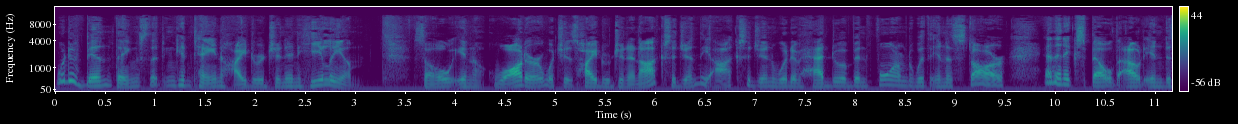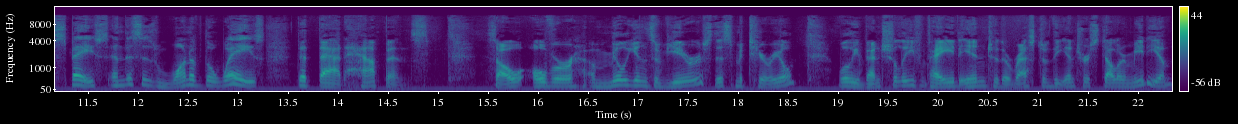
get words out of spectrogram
would have been things that contain hydrogen and helium. So in water, which is hydrogen and oxygen, the oxygen would have had to have been formed within a star and then expelled out into space. And this is one of the ways that that happens. So over uh, millions of years, this material will eventually fade into the rest of the interstellar medium,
